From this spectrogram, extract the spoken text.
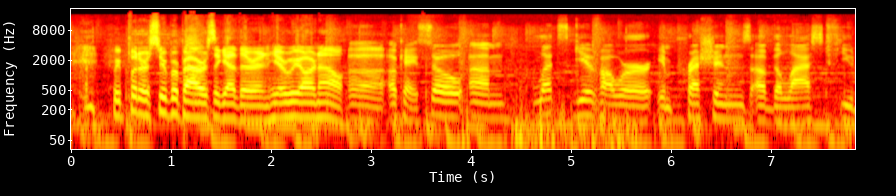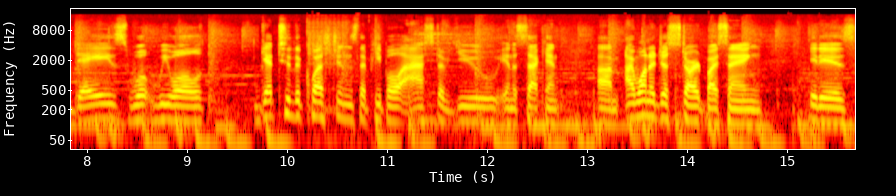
we put our superpowers together, and here we are now. uh, okay, so um, let's give our impressions of the last few days. We'll, we will get to the questions that people asked of you in a second. Um, I want to just start by saying it is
